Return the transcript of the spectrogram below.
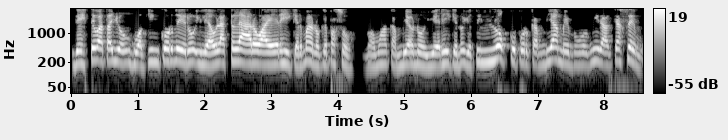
de este batallón, Joaquín Cordero, y le habla claro a Eres y que hermano, ¿qué pasó? ¿No vamos a cambiar no? Y Eres y que no, yo estoy loco por cambiarme, mira, ¿qué hacemos?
